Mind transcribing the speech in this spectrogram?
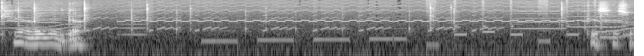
¿Qué hay allá? ¿Qué es eso?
